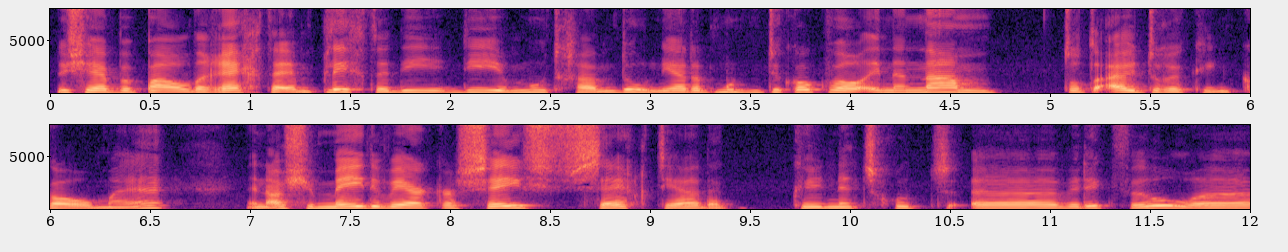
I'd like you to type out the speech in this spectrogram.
Dus je hebt bepaalde rechten en plichten die, die je moet gaan doen. Ja, dat moet natuurlijk ook wel in een naam tot uitdrukking komen. Hè? En als je medewerker safe zegt, ja, dan kun je net zo goed, eh, weet ik veel, eh,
